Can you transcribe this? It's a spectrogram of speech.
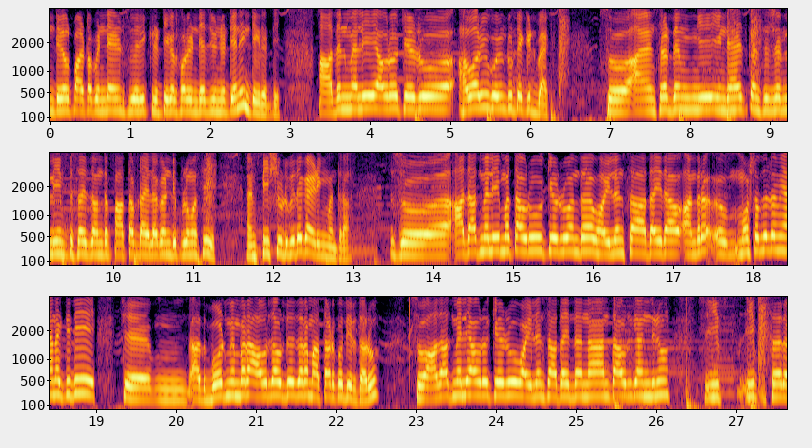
integral part of India it's very critical for India's unity and integrity ಅದನ್ನ ಮೇಲೆ ಅವರು ಕೇಳಿದ್ರು how are you going to take it back so I answer them India has consistently emphasise on the path of dialogue and diplomacy and peace should be the guiding mantra. So ಅದಾದಮೇಲೆ ಮತ್ತು ಅವರು ಕೇಳಿದ್ರು ಅಂತ ವೈಲೆನ್ಸ್ ಅದ, ಇದು, ಅಂದ್ರೆ ಮೋಸ್ಟ್ ಆಫ್ ದ ಟೈಮ್ ಏನಾಗ್ತೈತಿ, ಚೆ ಅದು ಬೋರ್ಡ್ ಮೆಂಬರ್ ಅವ್ರದ್ದು ಅವ್ರದ್ದು ಜರ ಮಾತಾಡ್ಕೋತಿರ್ತಾರೆ ಸೊ ಅದಾದಮೇಲೆ ಅವರು ಕೇಳಿದ್ರು ವೈಲೆನ್ಸ್ ಆದ ಇದನ್ನ ಅಂತ ಅವ್ರಿಗೆ ಅಂದಿನು. If if sir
